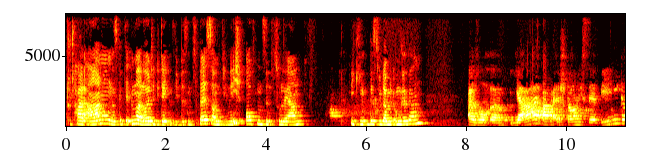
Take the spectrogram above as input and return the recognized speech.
total Ahnung. Es gibt ja immer Leute, die denken, sie wissen es besser und die nicht offen sind zu lernen. Wie bist du damit umgegangen? Also ähm, ja, aber erstaunlich sehr wenige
